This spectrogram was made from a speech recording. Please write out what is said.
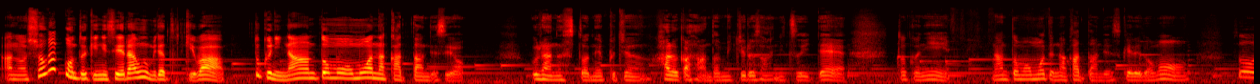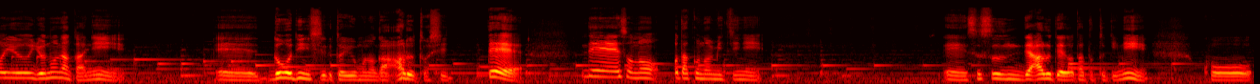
あの、小学校の時にセーラームーン見た時は、特になんとも思わなかったんですよ。ウラヌスとネプチューン、はるかさんとみちるさんについて、特になんとも思ってなかったんですけれども、そういう世の中に、えー、同人誌というものがあると知って、で、そのオタクの道に、えー進んである程度経った時に、こ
